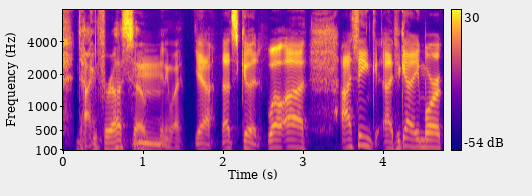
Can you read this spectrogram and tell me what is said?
dying for us. So Mm. anyway, Yeah, that's good. Well, uh, I think uh, if you got any more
